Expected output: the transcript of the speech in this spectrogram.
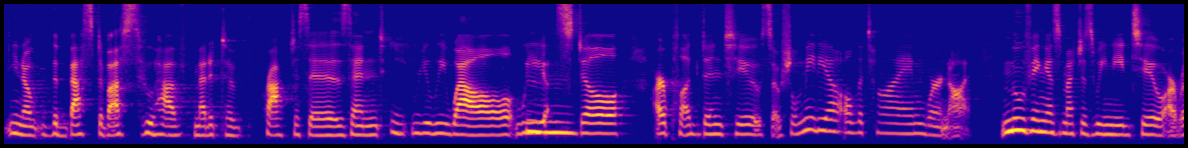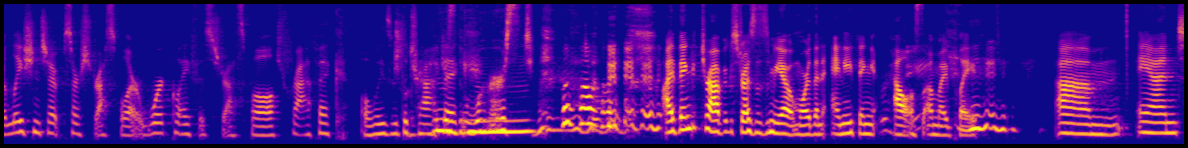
you know the best of us who have meditative practices and eat really well. We mm. still are plugged into social media all the time. We're not moving as much as we need to. Our relationships are stressful. Our work life is stressful. Traffic always with the traffic is the worst. I think traffic stresses me out more than anything right. else on my plate. Um, and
